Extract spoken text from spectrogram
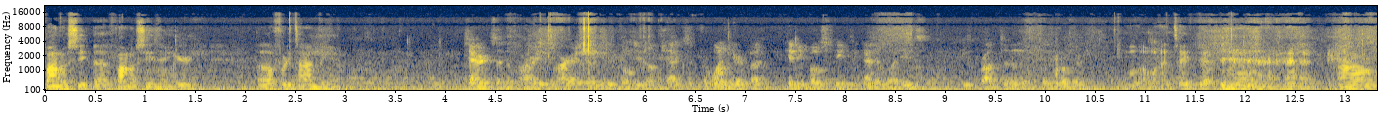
final, se- uh, final season here uh, for the time being. Terrance and Amari, Amari, I know you've only known Jackson for one year, but can you both speak to kind of what he's, brought to the, to the program? Well, I want to take that. um,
